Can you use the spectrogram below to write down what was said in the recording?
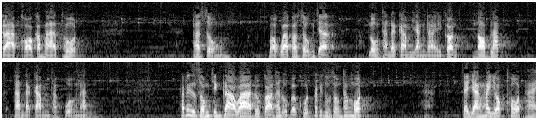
กราบขอขมาโทษ พระสงฆ์บอกว่าพระสงฆ์จะลงทันกรรมอย่างใดก็น้อมรับทันกรรมทั้งปวงนั้น พระพิสุสงฆ์จึงกล่าวว่าดูก่อนท่านอุปคุตพระพิสุสงฆ์ทั้งหมด จะยังไม่ยกโทษให้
